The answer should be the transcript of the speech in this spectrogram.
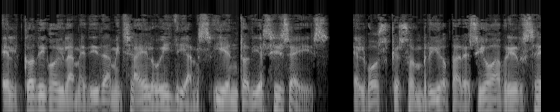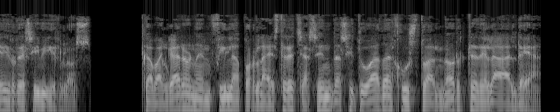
El código y la medida Michael Williams 116. El bosque sombrío pareció abrirse y recibirlos. Cabalgaron en fila por la estrecha senda situada justo al norte de la aldea.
